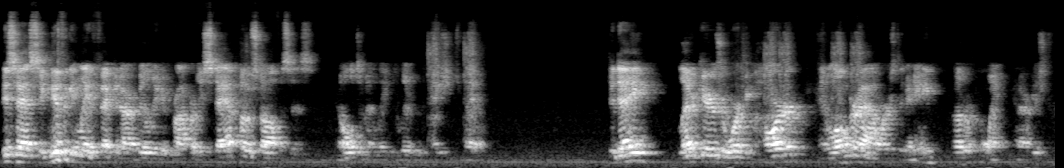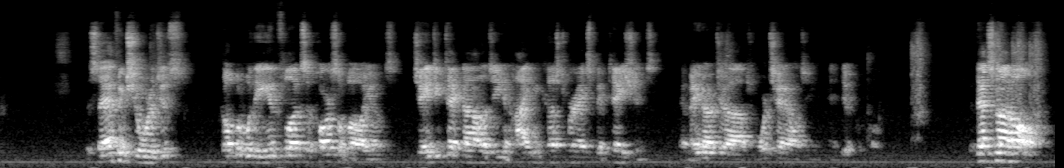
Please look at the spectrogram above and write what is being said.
This has significantly affected our ability to properly staff post offices and ultimately deliver the nation's mail. Today, letter carriers are working harder and longer hours than at any other point in our history. The staffing shortages, coupled with the influx of parcel volumes, changing technology, and heightened customer expectations, have made our jobs more challenging and difficult. But that's not all.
